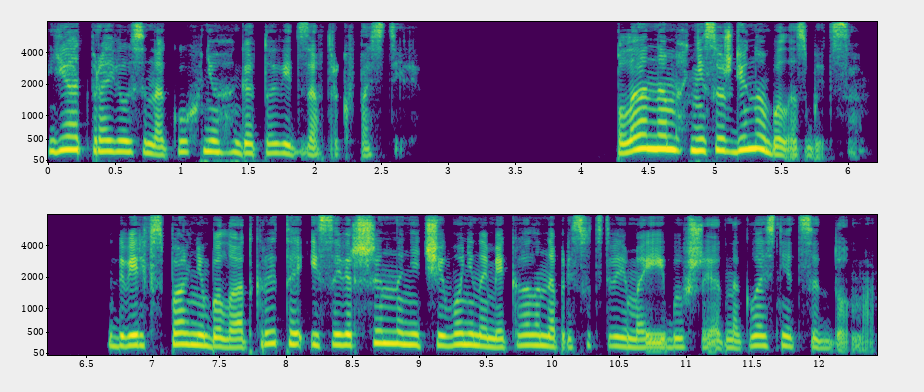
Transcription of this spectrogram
я отправился на кухню готовить завтрак в постели. Планам не суждено было сбыться. Дверь в спальню была открыта и совершенно ничего не намекала на присутствие моей бывшей одноклассницы дома.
